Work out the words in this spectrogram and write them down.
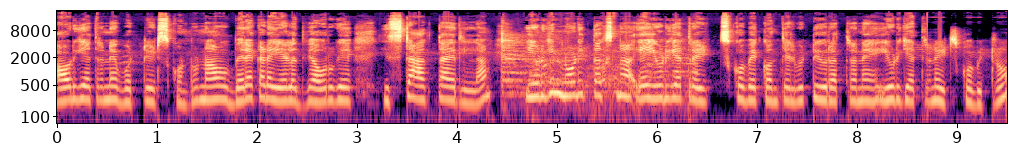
ಆ ಹುಡುಗಿ ಹತ್ರನೇ ಬೊಟ್ಟು ಇಡ್ಸ್ಕೊಂಡ್ರು. ನಾವು ಬೇರೆ ಕಡೆ ಹೇಳಿದ್ವಿ, ಅವ್ರಿಗೆ ಇಷ್ಟ ಆಗ್ತಾ ಇರಲಿಲ್ಲ. ಈ ಹುಡುಗಿನ ನೋಡಿದ ತಕ್ಷಣ, ಏ, ಈ ಹುಡುಗಿ ಹತ್ರ ಇಟ್ಸ್ಕೋಬೇಕು ಅಂತೇಳ್ಬಿಟ್ಟು ಇವ್ರ ಹತ್ರನೇ, ಈ ಹುಡುಗಿ ಹತ್ರನೇ ಇಟ್ಸ್ಕೊಬಿಟ್ರು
